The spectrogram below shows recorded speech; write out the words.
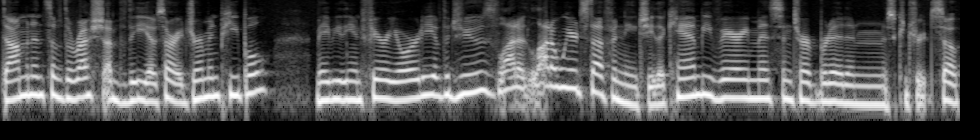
dominance of the Rush of the uh, sorry German people, maybe the inferiority of the Jews. A lot of lot of weird stuff in Nietzsche that can be very misinterpreted and misconstrued. So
